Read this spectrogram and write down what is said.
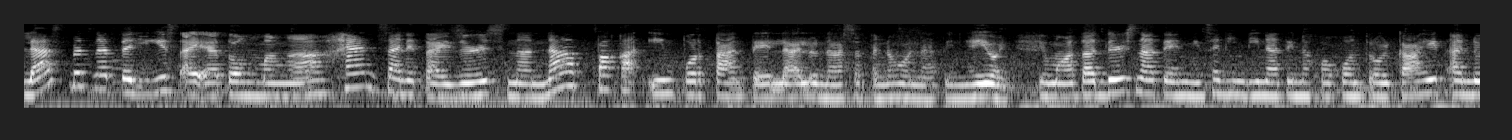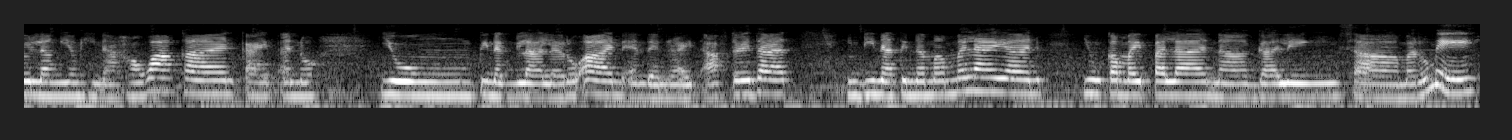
Last but not the least ay itong mga hand sanitizers na napaka-importante lalo na sa panahon natin ngayon. Yung mga toddlers natin, minsan hindi natin nakokontrol kahit ano lang yung hinahawakan, kahit ano yung pinaglalaruan, and then right after that, hindi natin namamalayan, yung kamay pala na galing sa marumi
